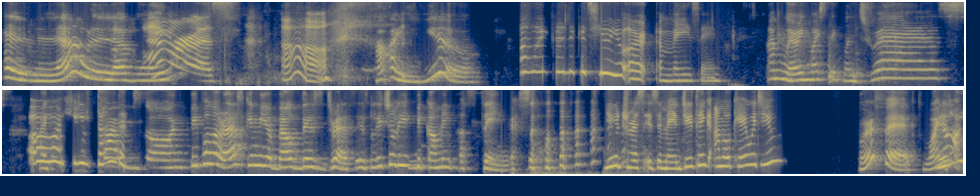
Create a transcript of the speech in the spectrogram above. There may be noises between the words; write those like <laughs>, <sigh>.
Hello, lovely. Glamorous. Oh. Ah. How are you? <laughs> Oh my God, look at you. You are amazing. I'm wearing my statement dress. Oh, I, should have done that. On. People are asking me about this dress. It's literally becoming a thing. <laughs> So your dress is amazing. Do you think I'm okay with you? Perfect. Why really? not?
